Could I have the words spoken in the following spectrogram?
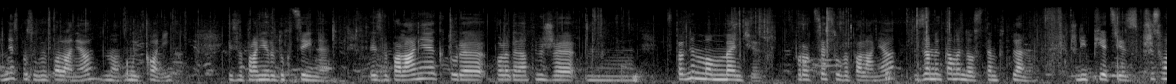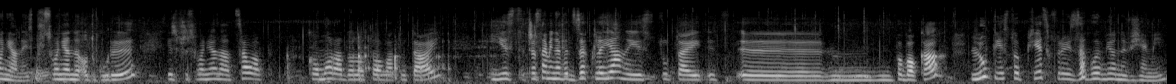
inny sposób wypalania, no mój konik, jest wypalanie redukcyjne. To jest wypalanie, które polega na tym, że mm, w pewnym momencie procesu wypalania zamykamy dostęp tlenu. Czyli piec jest przysłaniany, jest przysłaniany od góry, jest przysłaniana cała komora dolotowa tutaj i jest czasami nawet zaklejany jest tutaj yy, po bokach, lub jest to piec, który jest zagłębiony w ziemi,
